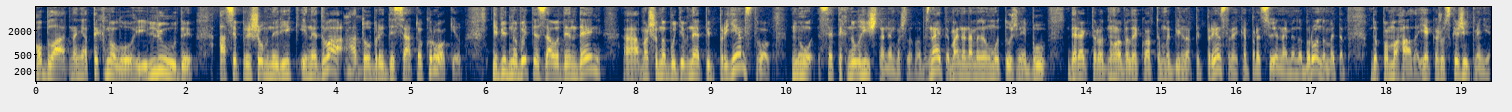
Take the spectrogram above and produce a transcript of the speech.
обладнання, технології, люди. А це прийшов не рік і не два, а добрий десяток років. І відновити за один день машинобудівне підприємство ну це технологічно неможливо. Ви знаєте, у мене на минулому тижні був директор одного великого автомобільного підприємства, яке працює на Міноборону. Ми там допомагали. Я кажу, скажіть мені,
